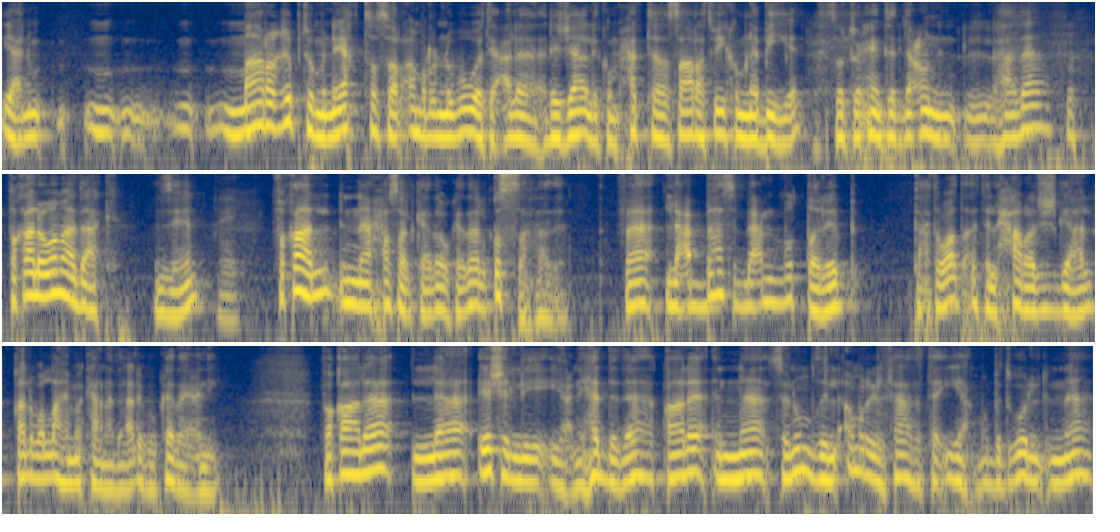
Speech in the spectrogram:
يعني ما رغبتم أن يقتصر أمر النبوة على رجالكم حتى صارت فيكم نبية؟ صرتوا الحين تدعون هذا؟ فقال وما ذاك؟ زين. فقال انه حصل كذا وكذا. القصة هذا. فالعباس بن عبد المطلب تحت وطأة الحرج قال؟ قال والله ما كان ذلك وكذا يعني. فقال لا إيش اللي يعني هدده؟ قال إن سنمضي الأمر لثلاثة أيام. وبتقول انه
